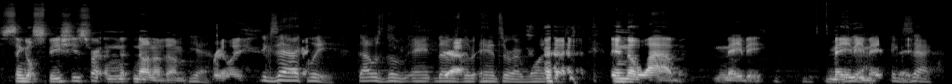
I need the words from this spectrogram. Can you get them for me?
single species for n- none of them. Yeah. really. Exactly. That was the that Yeah. was the answer I wanted. In the lab, maybe, maybe, Yeah, maybe. maybe. Exactly.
